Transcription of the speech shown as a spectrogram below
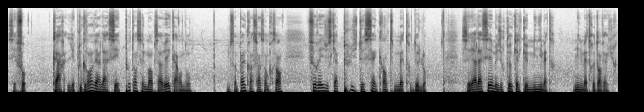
c'est faux. Car les plus grands vers c'est potentiellement observés, car nous ne sommes pas encore sur 100%, feraient jusqu'à plus de 50 mètres de long. Ce ver lacé mesure que quelques millimètres, millimètres d'envergure.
